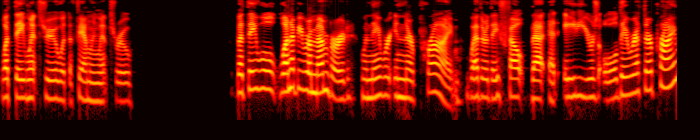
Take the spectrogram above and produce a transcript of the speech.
what they went through, what the family went through. But they will want to be remembered when they were in their prime, whether they felt that at 80 years old they were at their prime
